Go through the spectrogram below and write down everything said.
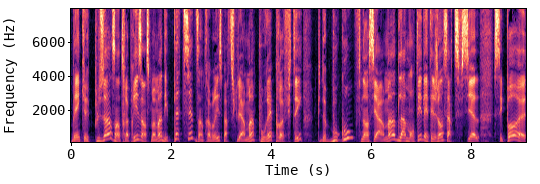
bien que plusieurs entreprises en ce moment, des petites entreprises particulièrement, pourraient profiter puis de beaucoup financièrement de la montée de l'intelligence artificielle. C'est pas euh,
